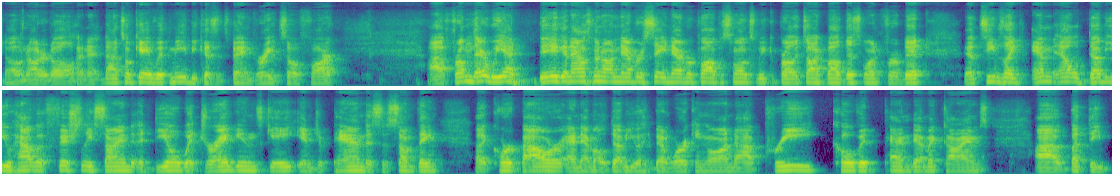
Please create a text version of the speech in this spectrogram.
No, not at all, and that's okay with me because it's been great so far. Uh, from there, we had big announcement on Never Say Never, Papa Smokes. We could probably talk about this one for a bit. It seems like MLW have officially signed a deal with Dragon's Gate in Japan. This is something like Court Bauer and MLW had been working on uh, pre-COVID pandemic times, uh, but the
